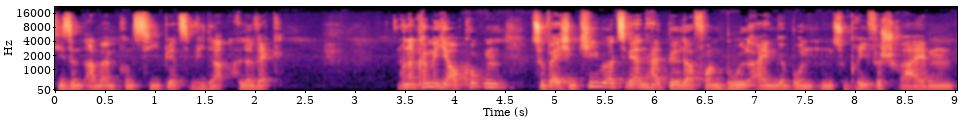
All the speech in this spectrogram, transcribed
Die sind aber im Prinzip jetzt wieder alle weg. Und dann können wir hier auch gucken, zu welchen Keywords werden halt Bilder von Bool eingebunden, zu Briefe schreiben,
